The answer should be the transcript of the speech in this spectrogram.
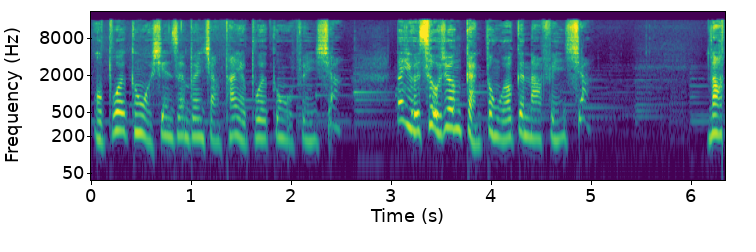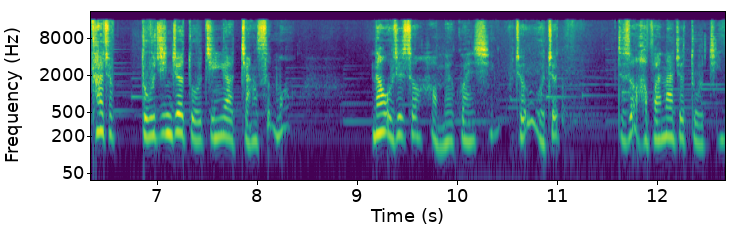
我不会跟我先生分享，他也不会跟我分享。那有一次我就很感动，我要跟他分享，然后他就。读经就读经，要讲什么？然后我就说好，没有关系，就我就就说好吧，那就读经。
